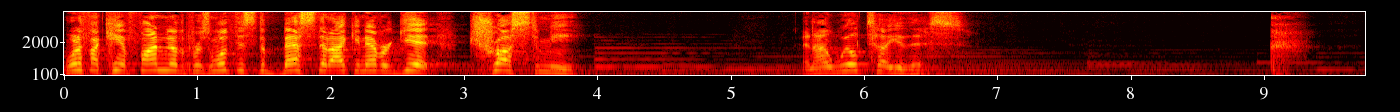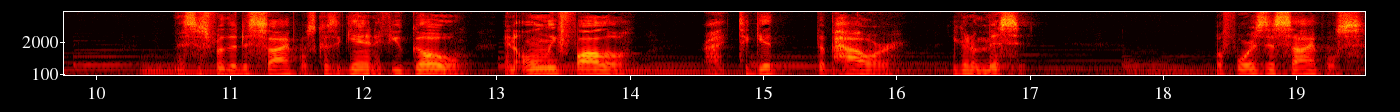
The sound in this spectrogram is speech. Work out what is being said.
What if I can't find another person? What if this is the best that I can ever get? Trust me. And I will tell you this. This is for the disciples, because again, if you go and only follow, right, to get the power, you're going to miss it. Before his disciples,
